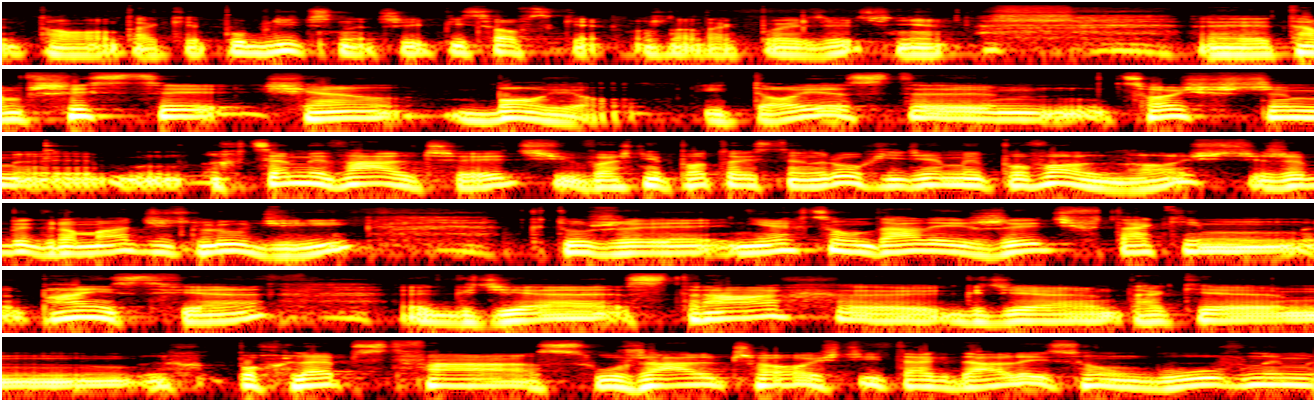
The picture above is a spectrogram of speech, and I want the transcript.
y, to takie publiczne, czyli pisowskie, można tak powiedzieć. Nie? Y, Tam wszyscy się boją. I to jest coś, z czym chcemy walczyć. Właśnie po to jest ten ruch. Idziemy po wolność, żeby gromadzić ludzi, którzy nie chcą dalej żyć w takim państwie, gdzie strach, y, gdzie takie pochlebstwa, służalczość i tak dalej są głównym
